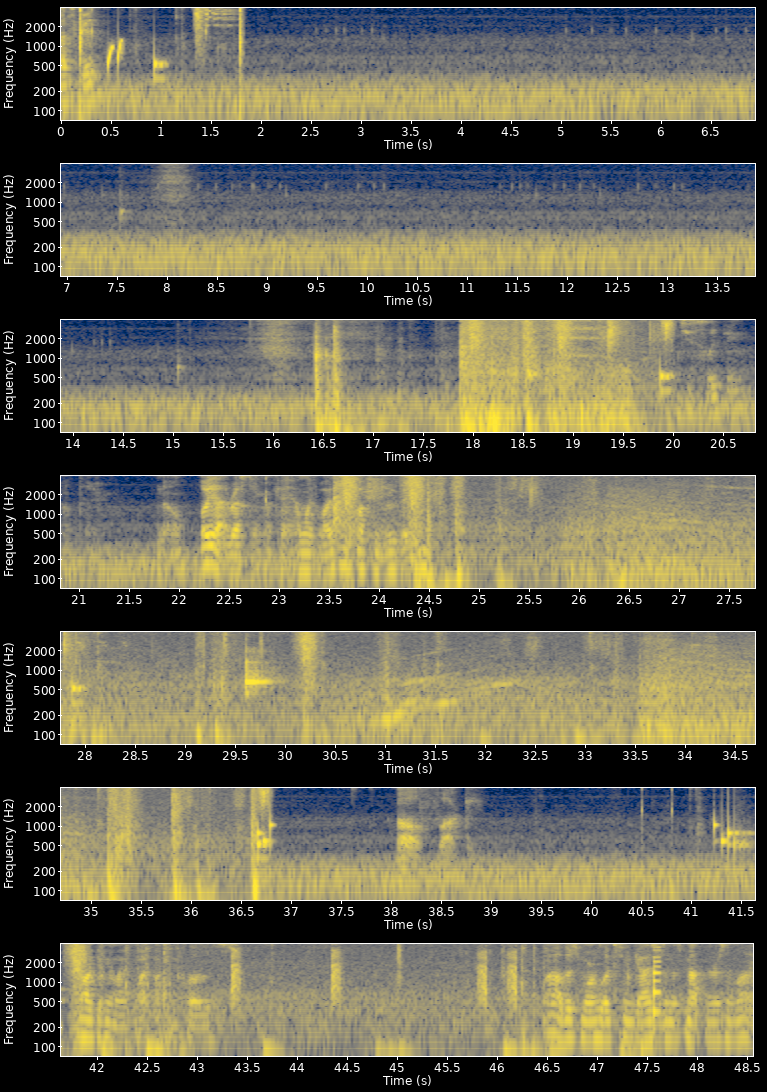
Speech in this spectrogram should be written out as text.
That's good. Is he sleeping up there? No. Oh yeah, resting. Okay. I'm like, why isn't he fucking moving? Oh fuck. You're not giving me my, my fucking clothes. Wow, there's more hooks and guys in this map than there is in mine.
